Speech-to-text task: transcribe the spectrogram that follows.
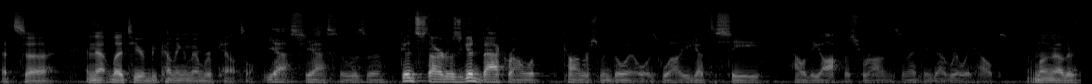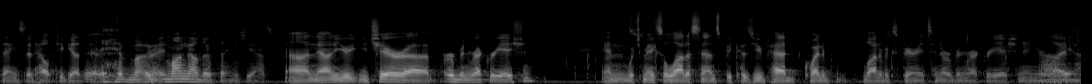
That's, uh, and that led to your becoming a member of council. Yes, yes. It was a good start. It was a good background with Congressman Doyle as well. You got to see how the office runs, and I think that really helps. Among other things that helped you get there. among, right? among other things, yes. Uh, now you you chair uh, urban recreation, and which makes a lot of sense because you've had quite a lot of experience in urban recreation in your Uh, life. yeah.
